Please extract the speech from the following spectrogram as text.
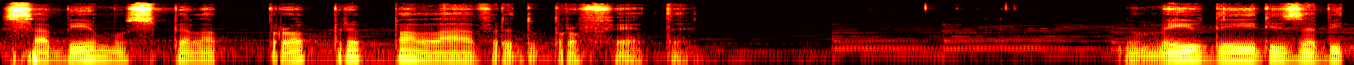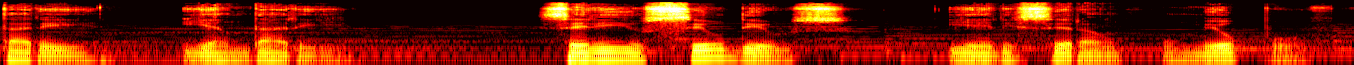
sabemos pela própria palavra do profeta. No meio deles habitarei e andarei. Serei o seu Deus e eles serão o meu povo.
